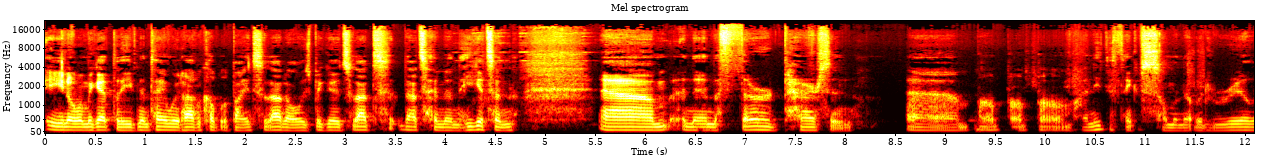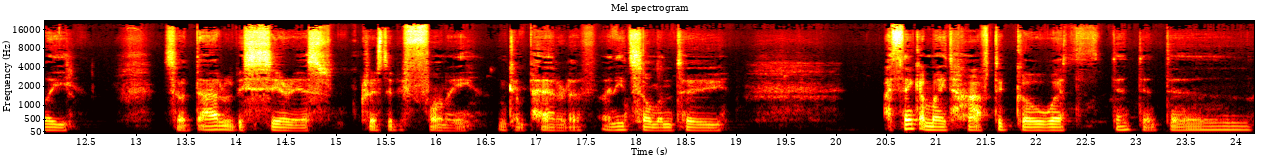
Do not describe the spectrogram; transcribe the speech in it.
you know when we get to the evening time, we'd have a couple of pints, so that'd always be good. So that's that's him, and he gets in. Um, and then the third person, um, bum, bum, bum. I need to think of someone that would really. So dad would be serious. Chris would be funny and competitive. I need someone to I think I might have to go with. Dun, dun, dun.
